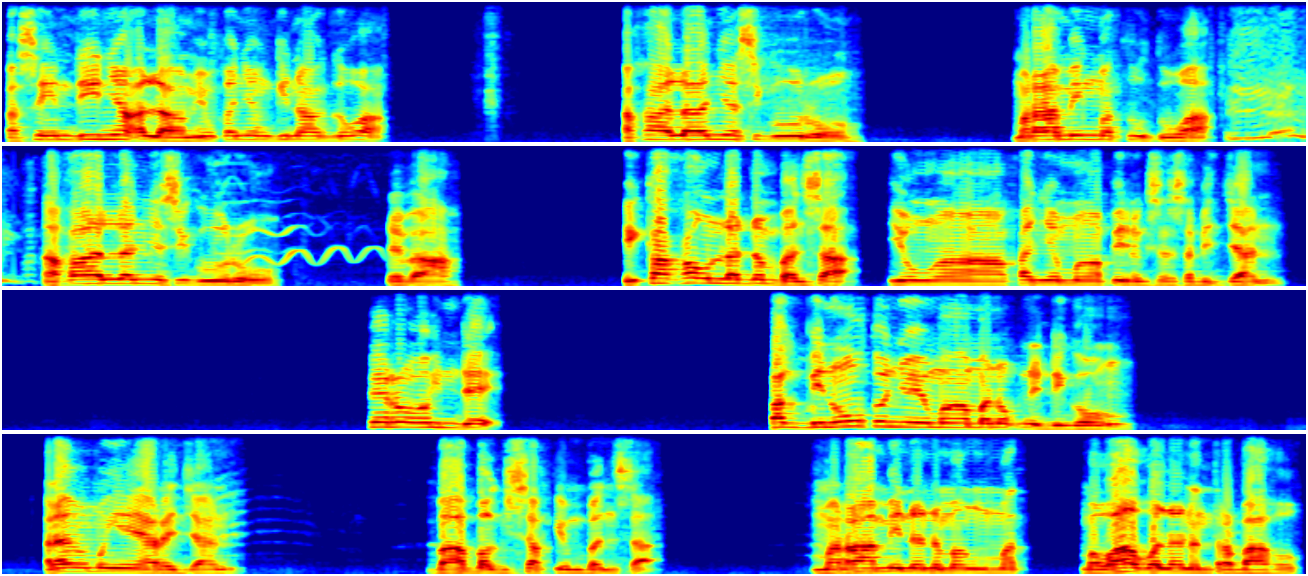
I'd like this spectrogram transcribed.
kasi hindi niya alam yung kanyang ginagawa. Akala niya siguro maraming matutuwa. Akala niya siguro, 'di ba? Ikakaunlad ng bansa yung ah, kanyang mga pinagsasabi diyan. Pero hindi. Pag binuto niyo yung mga manok ni Digong, alam mo mangyayari diyan? Babagsak yung bansa marami na namang mat- mawawala ng trabaho.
